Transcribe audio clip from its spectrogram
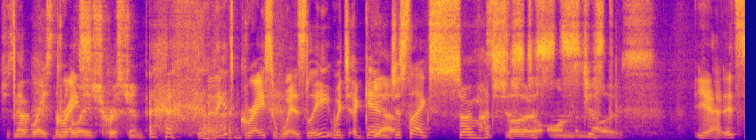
She's now Grace, the Grace- middle-aged Christian. I think it's Grace Wesley, which again, Yeah. just like so much, So just, just, on the just- nose. yeah, it's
